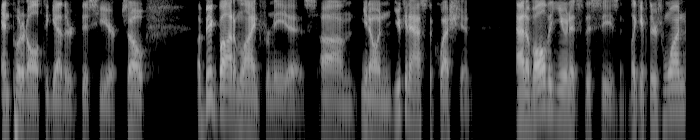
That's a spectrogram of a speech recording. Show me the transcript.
and put it all together this year. So a big bottom line for me is, um, you know, and you can ask the question out of all the units this season, like if there's one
